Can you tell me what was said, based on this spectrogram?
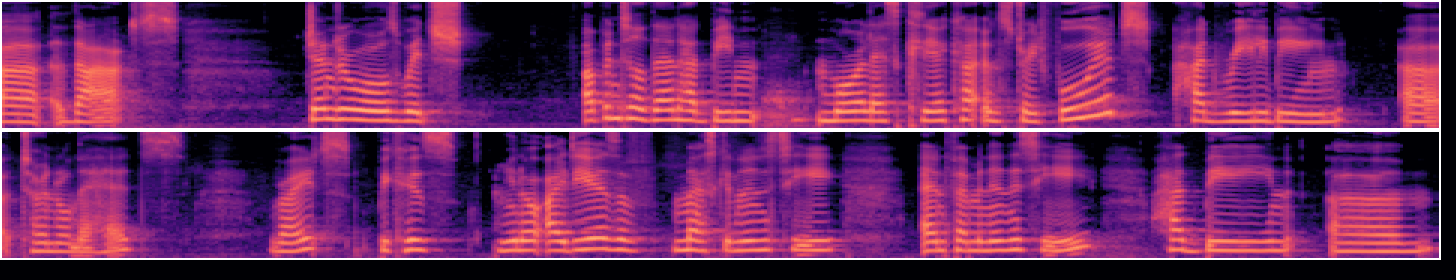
uh, that gender roles, which up until then had been more or less clear cut and straightforward, had really been uh, turned on their heads, right? Because, you know, ideas of masculinity and femininity had been um,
